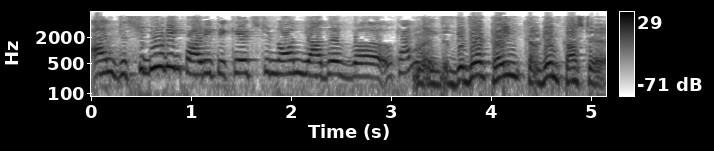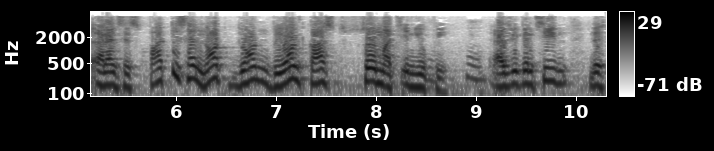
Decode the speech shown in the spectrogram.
and distributing party tickets to non-Yadav uh, candidates. they, they are trying again caste alliances. Parties have not gone beyond caste so much in UP. hmm. As you can see, the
